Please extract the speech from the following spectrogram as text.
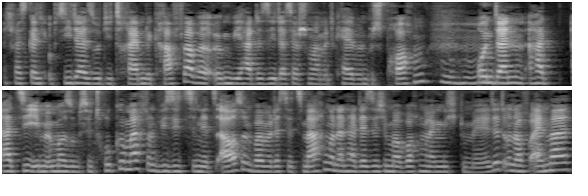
ich weiß gar nicht, ob sie da so die treibende Kraft war, aber irgendwie hatte sie das ja schon mal mit Calvin besprochen. Mhm. Und dann hat, hat sie ihm immer so ein bisschen Druck gemacht und wie sieht es denn jetzt aus und wollen wir das jetzt machen? Und dann hat er sich immer wochenlang nicht gemeldet und auf einmal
